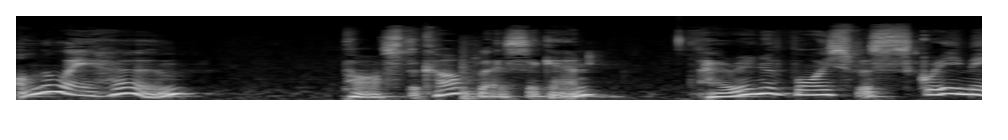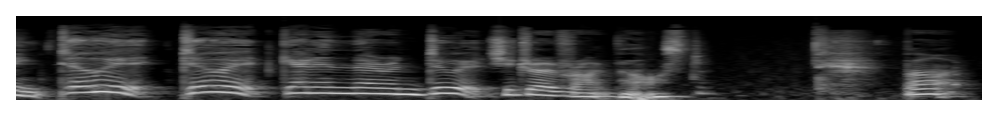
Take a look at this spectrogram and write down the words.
On the way home, past the car place again, her inner voice was screaming, Do it, do it, get in there and do it. She drove right past. But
